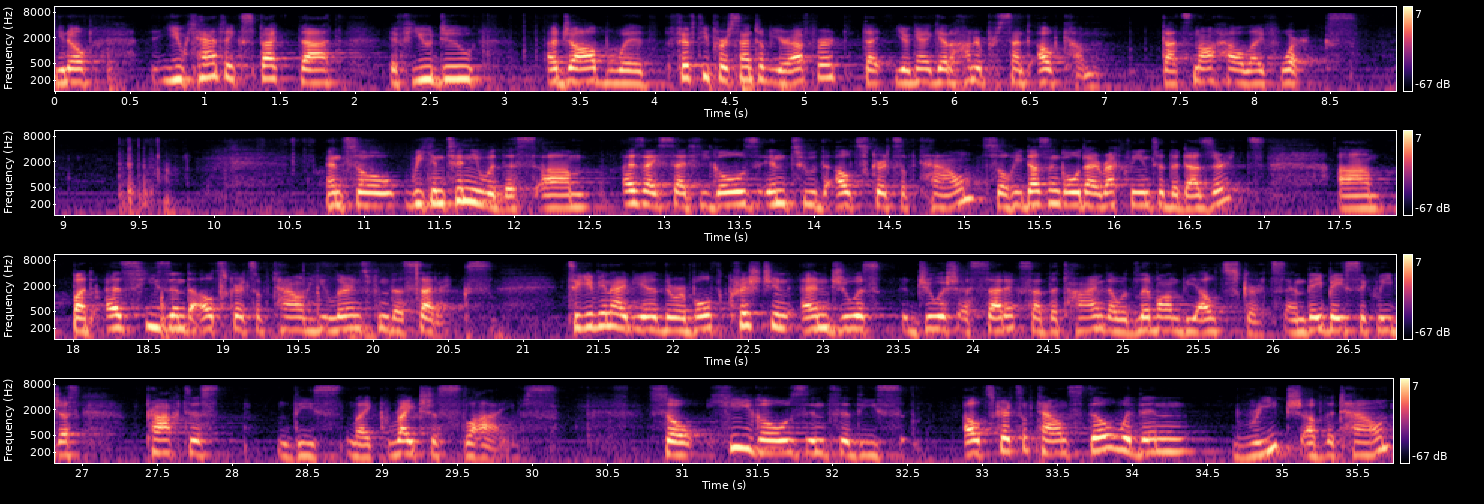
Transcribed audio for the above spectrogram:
You know, you can't expect that if you do a job with 50% of your effort, that you're going to get 100% outcome. That's not how life works. And so we continue with this. Um, as I said, he goes into the outskirts of town, so he doesn't go directly into the deserts. Um, but as he's in the outskirts of town, he learns from the ascetics. To give you an idea, there were both Christian and Jewish, Jewish ascetics at the time that would live on the outskirts, and they basically just practiced these like righteous lives. So he goes into these outskirts of town, still within reach of the town,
